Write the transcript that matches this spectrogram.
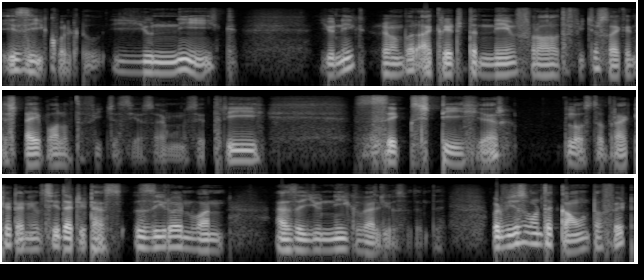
is equal to unique unique. Remember I created the names for all of the features so I can just type all of the features here. So I'm going to say 360 here close the bracket and you'll see that it has 0 and 1 as the unique values within this but we just want the count of it.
